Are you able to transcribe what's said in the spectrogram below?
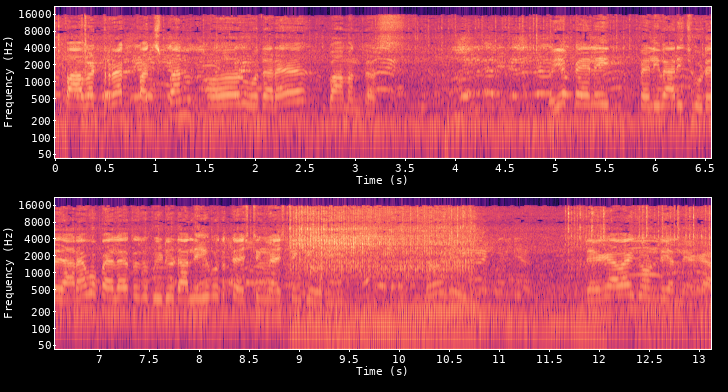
भैया पावर ट्रक पचपन और उधर है बावन दस। भैया पहले ही, पहली बार ही छूटे जा रहे हैं। वो पहले तो जो वीडियो डाली है वो तो टेस्टिंग वेस्टिंग की हो रही है। ले गया भाई जोन डियर ले गया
